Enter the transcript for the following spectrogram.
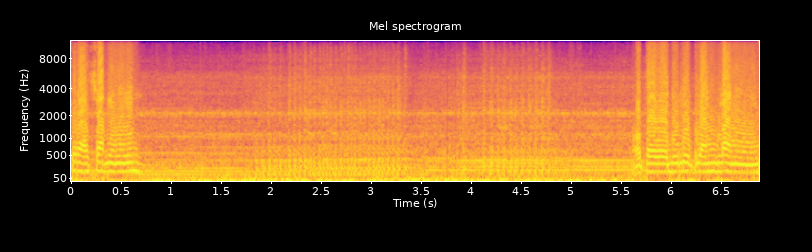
keracak ini. Otw dulu pelan-pelan ini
